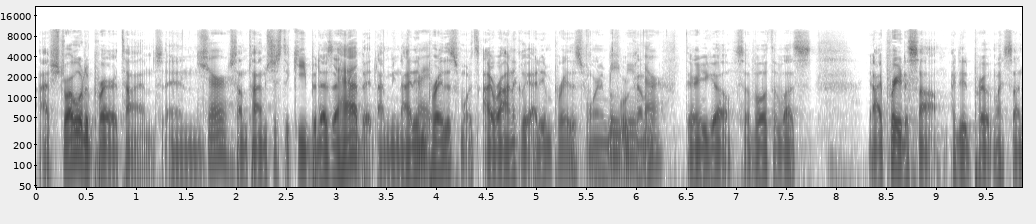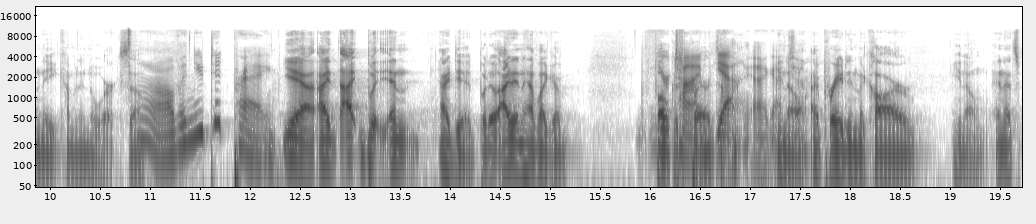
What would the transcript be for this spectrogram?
I've struggled at prayer at times, and Sure. sometimes just to keep it as a habit. I mean, I didn't Right. pray this morning. Ironically, I didn't pray this morning Me before coming. neither. There you go. So both of us. I prayed a psalm. I did pray with my son Nate coming into work. So Oh, then you did pray. yeah, I, I, but and I did, but I didn't have like a focused time. prayer time. Yeah, yeah, I got You You know. I prayed in the car. You know, and that's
